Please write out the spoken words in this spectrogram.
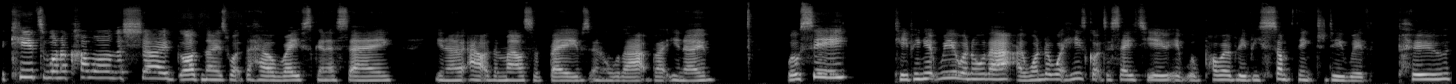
The kids want to come on the show. God knows what the hell Rafe's going to say you know, out of the mouths of babes and all that. But, you know, we'll see. Keeping it real and all that. I wonder what he's got to say to you. It will probably be something to do with poo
